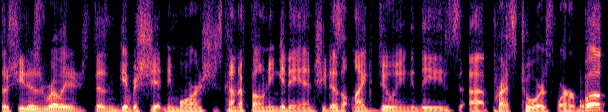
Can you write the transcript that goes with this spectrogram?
So she just really just doesn't give a shit anymore and she's kind of phoning it in. She doesn't like doing these uh press tours for her book.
